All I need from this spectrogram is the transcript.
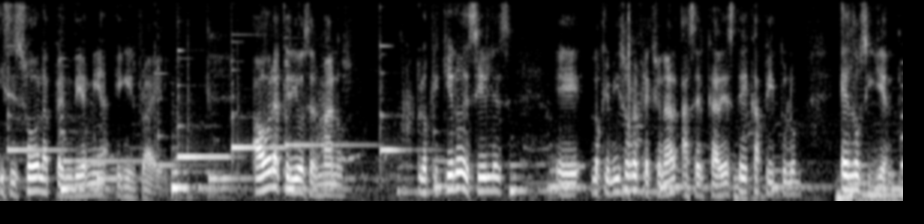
y cesó la pandemia en Israel. Ahora, queridos hermanos, lo que quiero decirles eh, lo que me hizo reflexionar acerca de este capítulo es lo siguiente.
